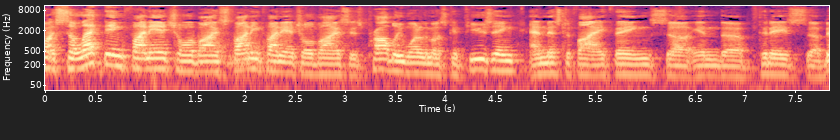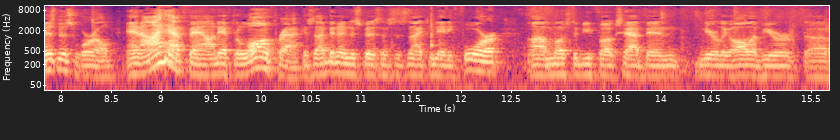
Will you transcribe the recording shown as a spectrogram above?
f- selecting financial advice, finding financial advice is probably one of the most confusing and mystifying things uh, in the today's uh, business world. And I have found, after long practice, I've been in this business since 1984. Uh, most of you folks have been nearly all of your uh,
